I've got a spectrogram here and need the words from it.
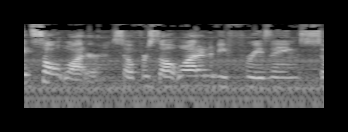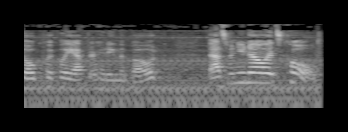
it's salt water. So for salt water to be freezing so quickly after hitting the boat, that's when you know it's cold.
